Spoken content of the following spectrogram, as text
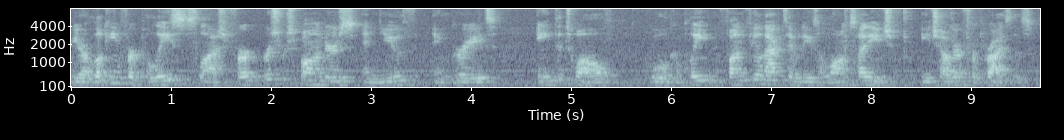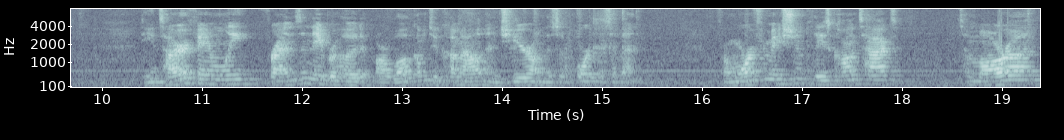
We are looking for police slash first responders and youth in grades 8 to 12 who will complete fun-filled activities alongside each, each other for prizes. The entire family, friends, and neighborhood are welcome to come out and cheer on to support this event. For more information, please contact Tamara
